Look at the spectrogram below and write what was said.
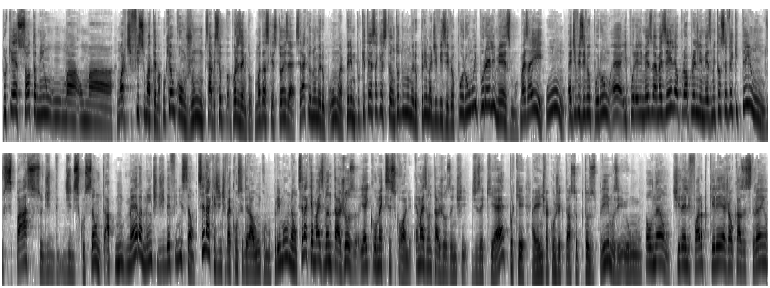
Porque é só também um, uma, uma, um artifício matemático. O que é um conjunto, sabe? Se por exemplo, uma das questões é, será que o número 1 é primo? Porque tem essa questão, todo número primo é divisível por 1 e por ele mesmo. Mas aí, o 1 é divisível por 1, é, e por ele mesmo é, mas ele é o próprio ele mesmo. Então você vê que tem um espaço de, de discussão a- meramente de definição. Será que a gente vai considerar um como primo ou não? Será que é mais vantajoso? E aí como é que se escolhe? É mais vantajoso a gente dizer que é, porque aí a gente vai conjecturar sobre todos os primos e um ou não, tira ele fora porque ele é já o caso estranho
